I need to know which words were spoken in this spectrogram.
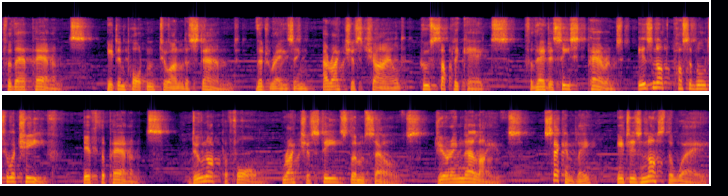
for their parents. It important to understand that raising a righteous child who supplicates for their deceased parent is not possible to achieve if the parents do not perform righteous deeds themselves during their lives. Secondly, it is not the way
